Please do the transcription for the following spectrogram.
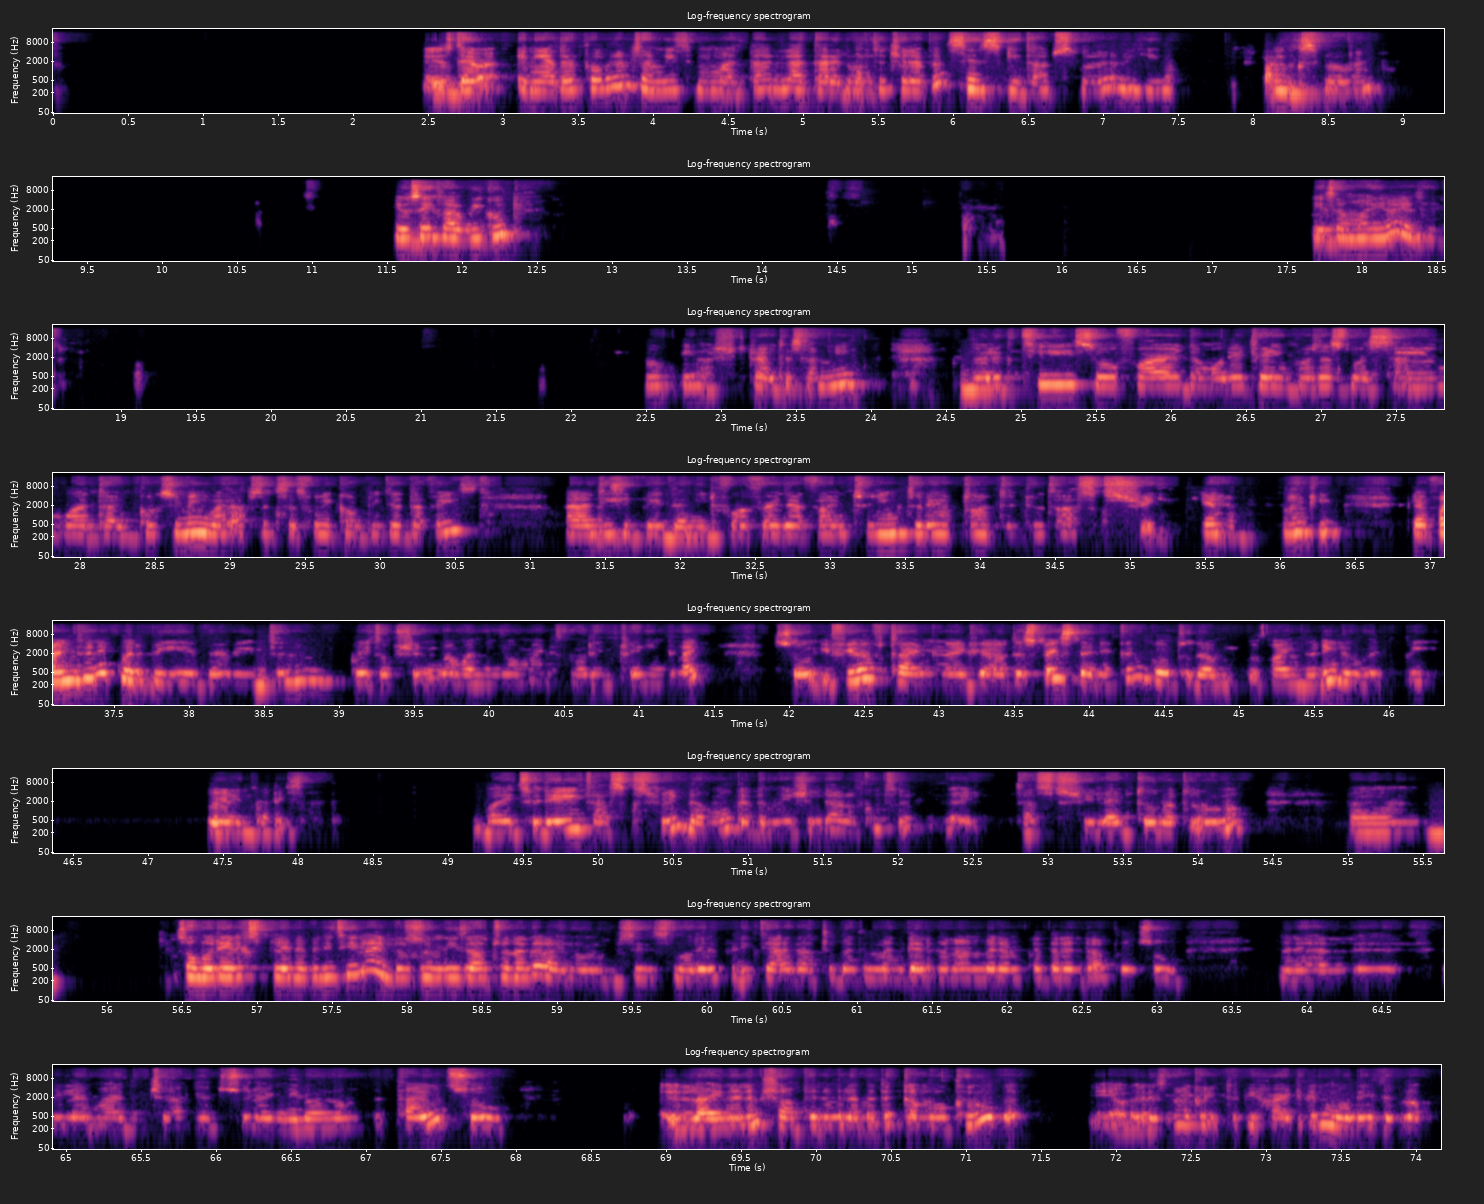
Is there any other problem? Submit ማታ ላታረግ የምትችልበት since GitHub ስለሆነ ብዬ ነው ሊንክ ስለሆነ ዮሴፍ are we good? Is somebody right? Okay, I should try to submit. Verity, so far the model training process was um, somewhat time consuming, but I've successfully completed the phase. I anticipate the need for further fine tuning. Today I plan to do task three. Yeah, okay. Fine tuning would be a very great option when your mind is model training like. So if you have time and if you have the space, then you can go to the fine tuning. It would be really nice. by today task three ደግሞ ቅድም ሜንሽን እንዳልኩት ታስክ ትሪ ላይ ብትሆኑ ጥሩ ነው። ሶ ሞዴል ኤክስፕሌናቢሊቲ ላይ ብዙ የሚይዛቸው ነገር አይኖርም። ሲንስ ሞዴል ፕሪዲክት ያደረጋችሁበትን መንገድ ምናምን በደንብ ከተረዳችሁ ሶ ምን ያህል ላይ ማድረግ እንችላለን እሱ ላይ የሚለውን ነው የምታዩት። ሶ ላይንንም ሻፕንም ለመጠቀም ሞክሩ። ያው ኢትስ ናት ጎይንግ ቱ ቢ ሃርድ ግን ሞዴል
